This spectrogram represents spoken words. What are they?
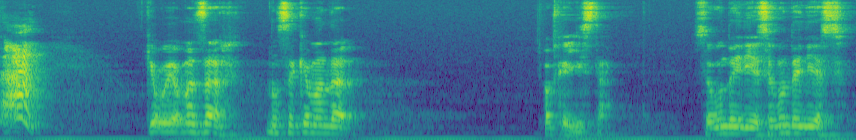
¡Ah! ¿Qué voy a avanzar? No sé qué mandar. Ok, ahí está. Segunda y 10, segunda y 10.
